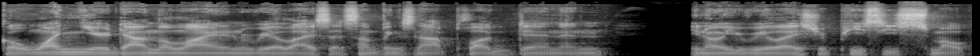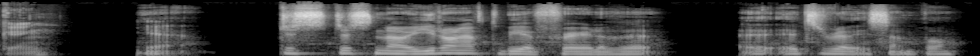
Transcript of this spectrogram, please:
go one year down the line and realize that something's not plugged in and you know you realize your PC's smoking. yeah. Just just know you don't have to be afraid of it. It's really simple.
